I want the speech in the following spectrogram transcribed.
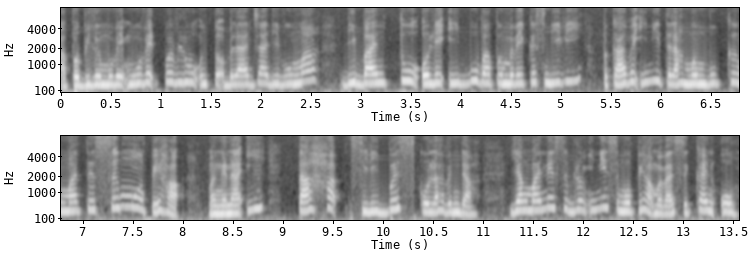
apabila murid-murid perlu untuk belajar di rumah, dibantu oleh ibu bapa mereka sendiri, perkara ini telah membuka mata semua pihak mengenai tahap silibus sekolah rendah yang mana sebelum ini semua pihak merasakan oh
